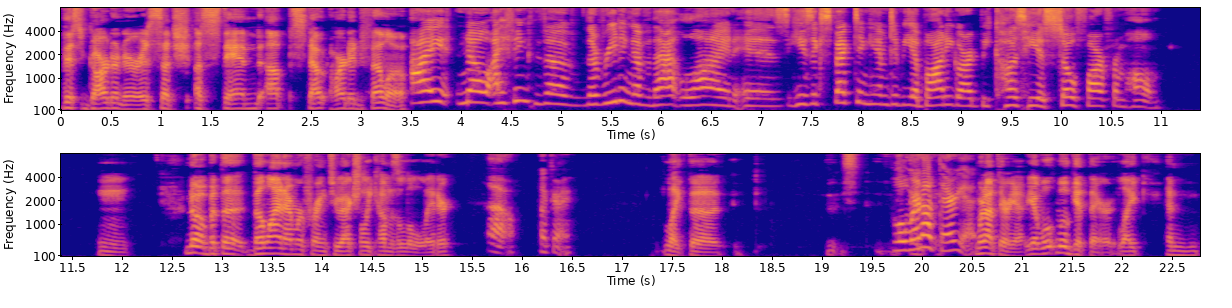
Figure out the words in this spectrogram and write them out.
this gardener is such a stand-up, stout-hearted fellow. I no, I think the the reading of that line is he's expecting him to be a bodyguard because he is so far from home. Hmm. No, but the the line I'm referring to actually comes a little later. Oh, okay. Like the Well, we're not there yet. we're not there yet. Yeah, we'll we'll get there. Like and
